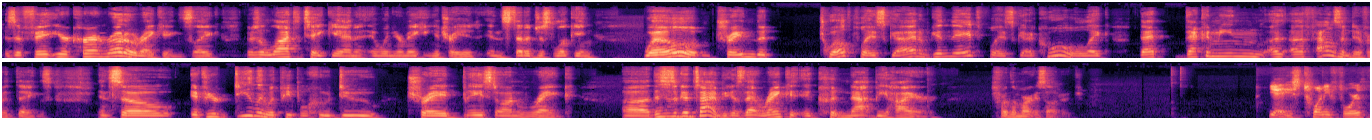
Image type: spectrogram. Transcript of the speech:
Does it fit your current roto rankings? Like there's a lot to take in when you're making a trade instead of just looking, well, I'm trading the 12th place guy and I'm getting the eighth place guy. Cool. Like that that could mean a, a thousand different things. And so if you're dealing with people who do trade based on rank, uh, this is a good time because that rank it, could not be higher for LaMarcus Aldridge. Yeah, he's 24th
